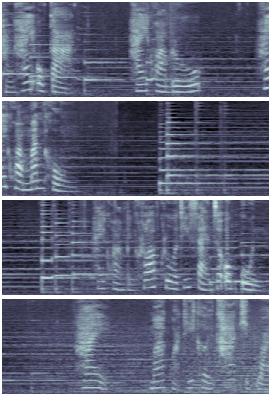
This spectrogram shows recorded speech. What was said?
ทั้งให้โอกาส ให้ความรู้ ให้ความมั่นคง ให้ความเป็นครอบครัวที่แสนจะอบอุ่น ให้มากกว่าที่เคยคาดคิดไว้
